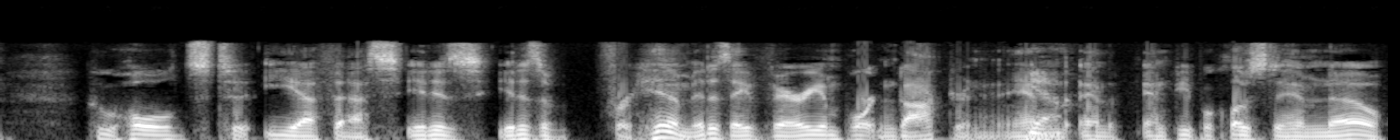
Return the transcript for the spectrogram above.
who holds to EFS, it is it is a for him it is a very important doctrine, and Yeah. and and people close to him know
